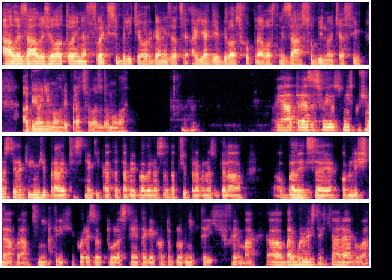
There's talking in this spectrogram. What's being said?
ale záleželo to i na flexibilitě organizace a jak je byla schopná vlastně zásobit noťasy, aby oni mohli pracovat z domova. Uh-huh. Já teda ze své osobní zkušenosti taky vím, že právě přesně, jak říkáte, ta vybavenost a ta připravenost byla velice odlišná v rámci některých jako rezortů, ale stejně tak, jako to bylo v některých firmách. Barbara, vy jste chtěla reagovat?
